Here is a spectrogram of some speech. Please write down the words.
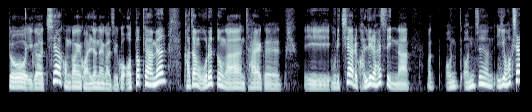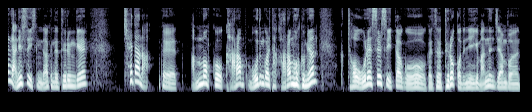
또 이거 치아 건강에 관련해 가지고 어떻게 하면 가장 오랫동안 잘 그, 이, 우리 치아를 관리를 할 수 있나. 어, 언, 언제, 이게 확실한 게 아닐 수 있습니다. 근데 들은 게 최대한 아, 그, 안 먹고 갈아, 모든 걸 다 갈아 먹으면 더 오래 쓸 수 있다고 그래서 들었거든요. 이게 맞는지 한번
